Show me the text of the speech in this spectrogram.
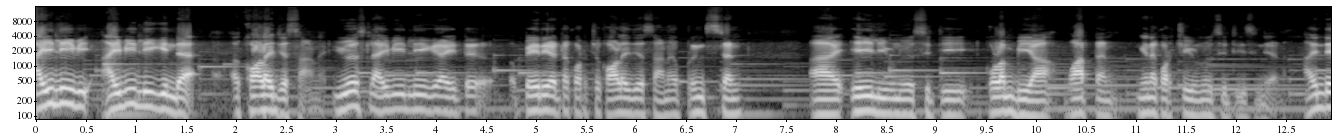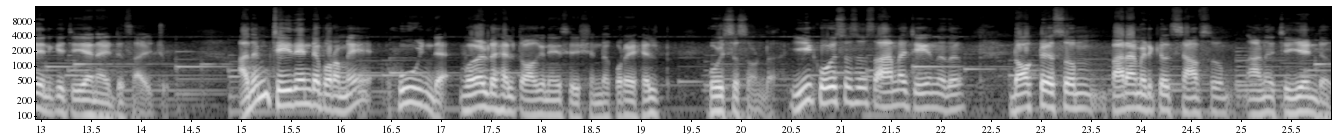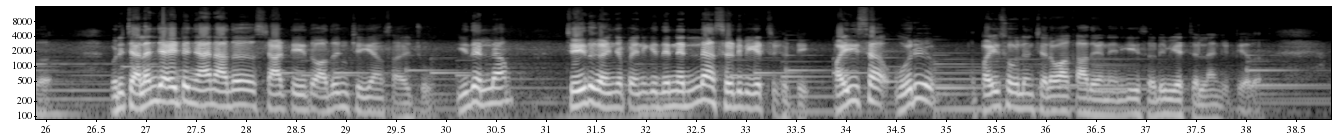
ഐ ലീവി ഐ വി ലീഗിന്റെ കോളേജസ് ആണ്. യു എസിൽ ഐ വി ലീഗായിട്ട് പേര് കേട്ട കുറച്ച് കോളേജസ് ആണ് പ്രിൻസ്റ്റൺ എയിൽ യൂണിവേഴ്സിറ്റി കൊളംബിയ വാർട്ടൺ ഇങ്ങനെ കുറച്ച് യൂണിവേഴ്സിറ്റീസിന്റെയാണ്. അതിന്റെ എനിക്ക് ചെയ്യാനായിട്ട് സാധിച്ചു. അതും ചെയ്തതിന്റെ പുറമെ ഹൂവിന്റെ വേൾഡ് ഹെൽത്ത് ഓർഗനൈസേഷന്റെ കുറേ ഹെൽത്ത് കോഴ്സസ് ഉണ്ട്. ഈ കോഴ്സസ് സാധാരണ ചെയ്യുന്നത് ഡോക്ടേഴ്സും പാരാമെഡിക്കൽ സ്റ്റാഫ്സും ആണ് ചെയ്യേണ്ടത്. ഒരു ചലഞ്ചായിട്ട് ഞാൻ അത് സ്റ്റാർട്ട് ചെയ്തു അതും ചെയ്യാൻ സാധിച്ചു. ഇതെല്ലാം ചെയ്തു കഴിഞ്ഞപ്പോൾ എനിക്ക് ഇതിനെല്ലാം സർട്ടിഫിക്കറ്റ്സ് കിട്ടി. പൈസ ഒരു പൈസ പോലും ചിലവാക്കാതെയാണ് എനിക്ക് ഈ സർട്ടിഫിക്കറ്റ്സ് എല്ലാം കിട്ടിയത്.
